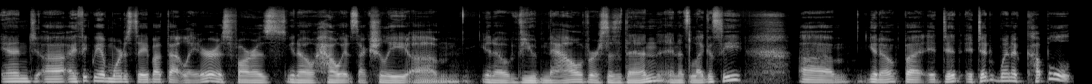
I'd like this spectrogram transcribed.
And uh, I think we have more to say about that later, as far as you know how it's actually um, you know viewed now versus then and its legacy. Um, you know, but it did it did win a couple.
